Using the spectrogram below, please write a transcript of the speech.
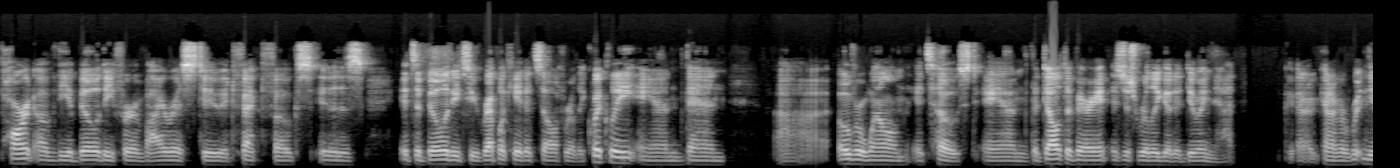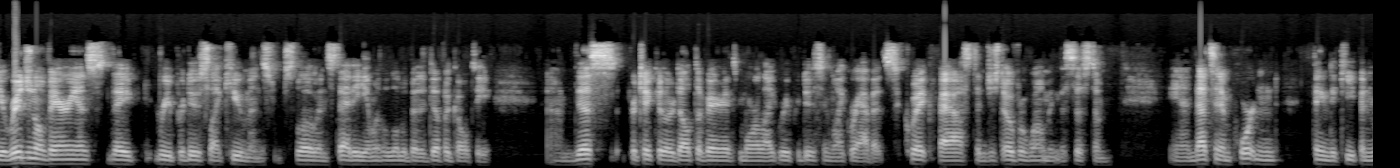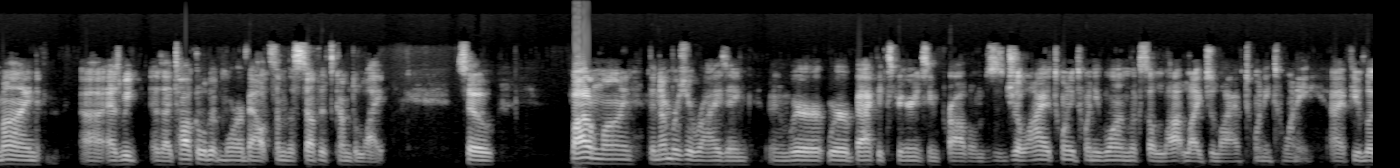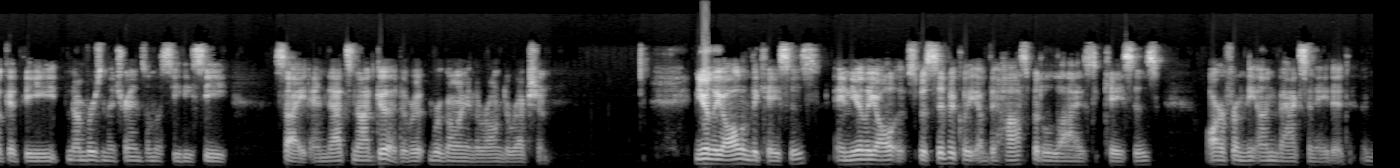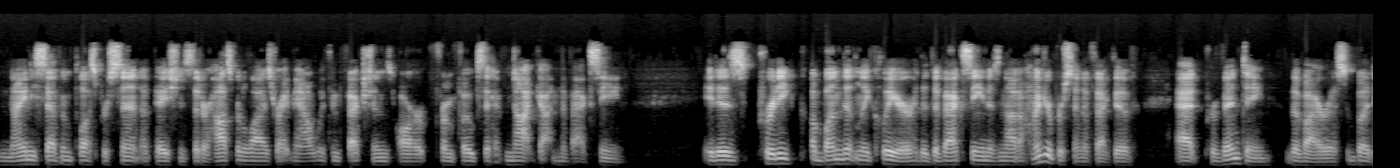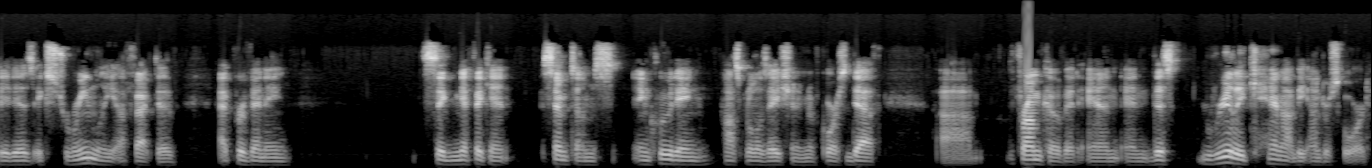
part of the ability for a virus to infect folks is its ability to replicate itself really quickly and then uh, overwhelm its host. And the Delta variant is just really good at doing that. Uh, kind of a, the original variants, they reproduce like humans, slow and steady and with a little bit of difficulty. Um, this particular Delta variant is more like reproducing like rabbits, quick, fast, and just overwhelming the system. And that's an important thing to keep in mind uh, as we as I talk a little bit more about some of the stuff that's come to light. So, bottom line, the numbers are rising, and we're we're back experiencing problems. July of 2021 looks a lot like July of 2020 uh, if you look at the numbers and the trends on the CDC site, and that's not good. We're going in the wrong direction. Nearly all of the cases, and nearly all specifically of the hospitalized cases, are from the unvaccinated. 97 plus percent of patients that are hospitalized right now with infections are from folks that have not gotten the vaccine. It is pretty abundantly clear that the vaccine is not 100% effective at preventing the virus, but it is extremely effective at preventing significant symptoms, including hospitalization and, of course, death um, from COVID, and and this really cannot be underscored.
